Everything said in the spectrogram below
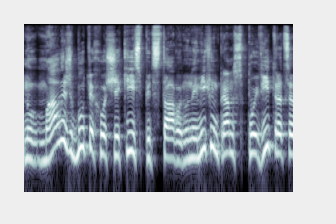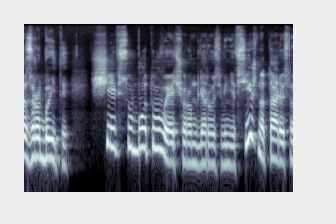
Ну, мали ж бути хоч якісь підстави, ну не міг він прям з повітря це зробити. Ще й в суботу вечором для розвіння. Всі ж нотаріуси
